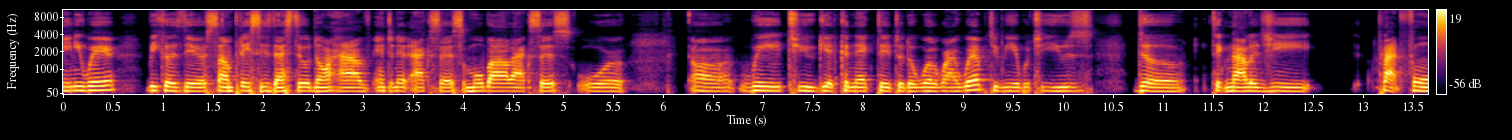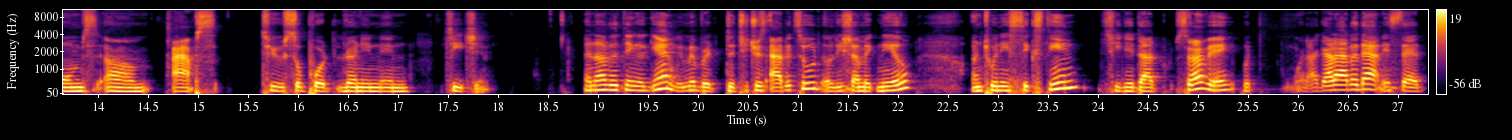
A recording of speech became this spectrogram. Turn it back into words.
anywhere because there are some places that still don't have internet access, mobile access, or uh, way to get connected to the World Wide Web to be able to use the technology platforms, um, apps to support learning and teaching. Another thing, again, remember the teacher's attitude, Alicia McNeil, in 2016, she did that survey. But what I got out of that, it said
